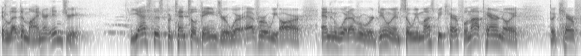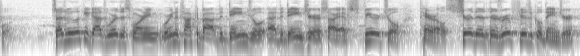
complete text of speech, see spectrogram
it led to minor injury. Yes, there's potential danger wherever we are and in whatever we're doing, so we must be careful, not paranoid, but careful. So, as we look at God's word this morning, we're going to talk about the danger, uh, the danger, sorry, of spiritual perils. Sure, there, there's real physical danger.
